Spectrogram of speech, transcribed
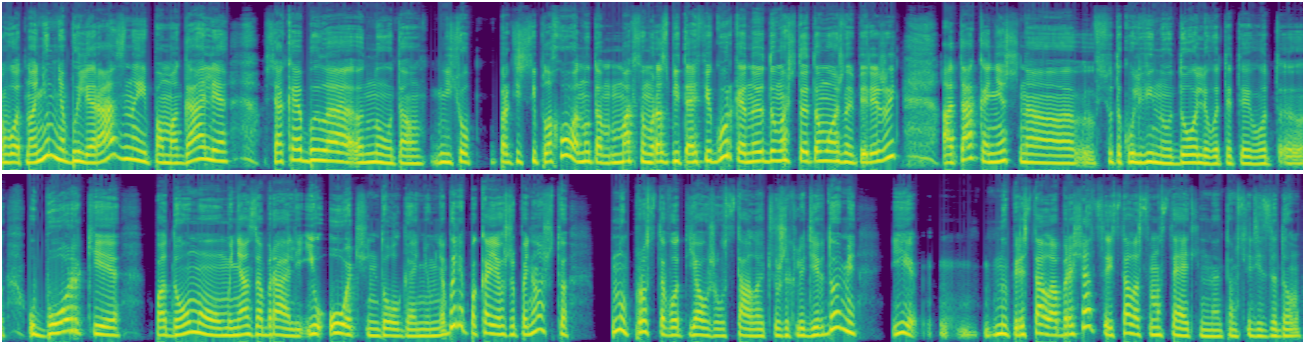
Вот, но они у меня были разные, помогали, всякое было, ну, там, ничего практически плохого, ну, там, максимум разбитая фигурка, но я думаю, что это можно пережить. А так, конечно, всю такую львиную долю вот этой вот э, уборки по дому у меня забрали. И очень долго они у меня были, пока я уже поняла, что, ну, просто вот я уже устала от чужих людей в доме, и ну, перестала обращаться и стала самостоятельно там следить за домом.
